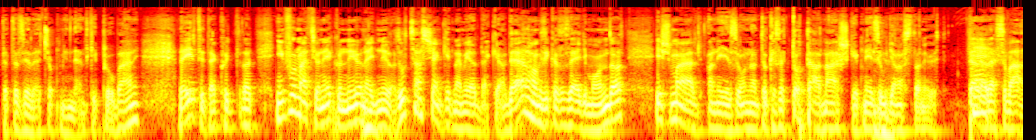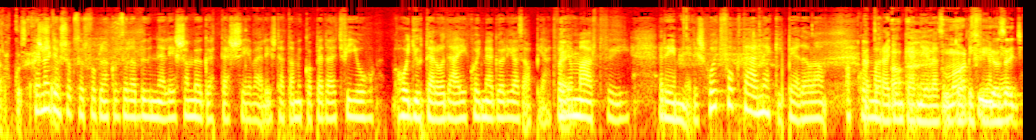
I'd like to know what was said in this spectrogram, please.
Tehát ezért lehet csak mindent kipróbálni. De értitek, hogy tehát információ nélkül jön egy nő az utcán, senkit nem érdekel. De elhangzik ez az egy mondat, és már a néző onnantól ez egy totál másképp nézi ugyanazt a nőt tele lesz várakozás. Te nagyon sokszor foglalkozol a bűnnel és a mögöttessével is, tehát amikor például egy fiú hogy jut el odáig, hogy megöli az apját, vagy Igen. a Martfői rémnél is. Hogy fogtál neki például, a, akkor hát maradjunk a, ennél az utóbbi filmnél? az egy,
